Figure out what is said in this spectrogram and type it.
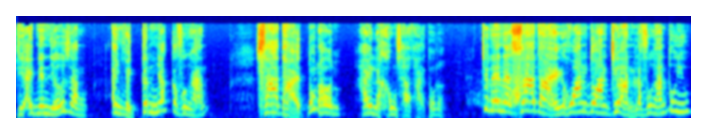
thì anh nên nhớ rằng anh phải cân nhắc các phương án. Sa thải tốt hơn hay là không sa thải tốt hơn? Cho nên là sa thải hoàn toàn chưa hẳn là phương án tối ưu.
